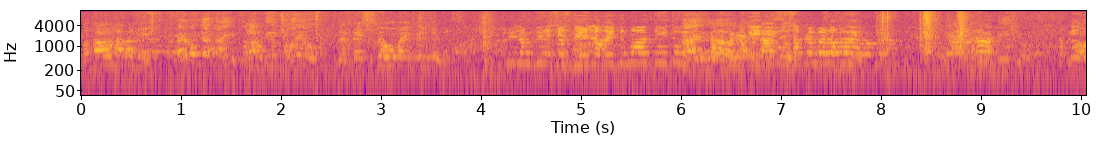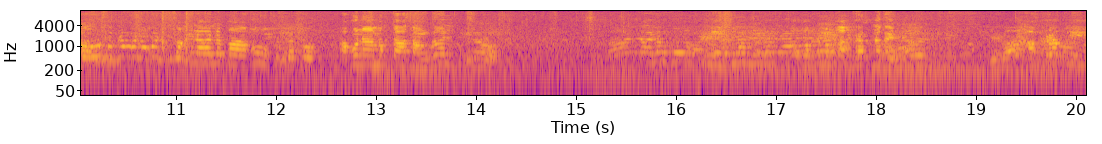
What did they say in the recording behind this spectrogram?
Trabaho lang kami. Ay, wag na tayo. Nakapicture kayo. Ilang beses na po kayo ganyan eh. Ilang beses, ngayon lang kayo dumaan dito eh. Nakikiusap naman ako eh. Nakikiusap naman ako. Pakilala pa ako. Ako na ang magtatanggal. Ah, alam ko operation eh. Huwag namang abrap na ganyan. Di ba? Abrap eh.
